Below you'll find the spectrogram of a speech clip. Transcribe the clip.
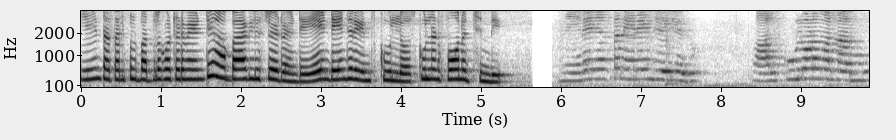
ఏంటి ఆ తలుపులు బద్దలు కొట్టడం ఏంటి? ఆ బ్యాగ్ లిస్ట్ చేయడం ఏంటి? ఏంటి? ఏం జరిగింది స్కూల్లో? స్కూల్ నుండి ఫోన్ వచ్చింది. నేనేం చేస్తా? నేనేం చేయలేదు. వాళ్ళు స్కూల్ ఓడమన్నారు.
